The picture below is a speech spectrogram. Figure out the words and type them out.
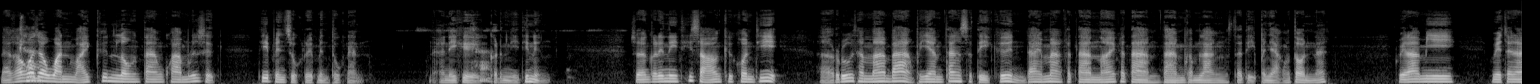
แล้วเขาก็จะหวันไหวขึ้นลงตามความรู้สึกที่เป็นสุขหรือเป็นทุกข์นั้น อันนี้คือค่ะกรณีที่หนึ่งส่วนกรณีที่สองคือคนที่เอ่อรู้ธรรมะบ้างพยายามตั้งสติขึ้น ได้มากก็ตามน้อยก็ตามตามกำลังสติปัญญาของตนนะ เวลามี เวทนา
